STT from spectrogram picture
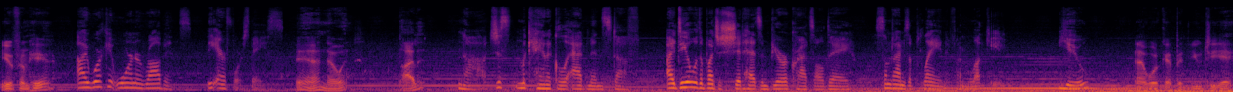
You're from here? I work at Warner Robins, the Air Force Base. Yeah, I know it. Pilot? Nah, just mechanical admin stuff. I deal with a bunch of shitheads and bureaucrats all day. Sometimes a plane, if I'm lucky. You? I work up at UGA.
